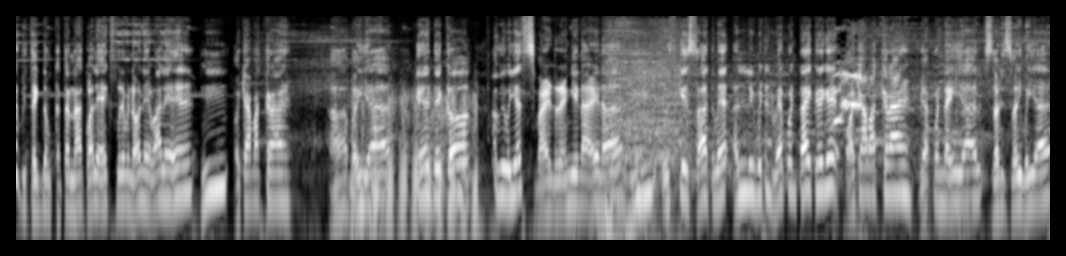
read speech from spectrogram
अभी तो एकदम खतरनाक वाले एक्सपेरिमेंट होने वाले हैं हम्म, और क्या बात कर रहा है? हाँ भैया। ये देखो अभी भैया स्पाइडर एंगलिना है ना? हम्म, उसके साथ में अनलिमिटेड वेपन ट्राई करेंगे। और क्या बात कर रहा है? वेपन नहीं यार। सॉरी सॉरी भैया।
